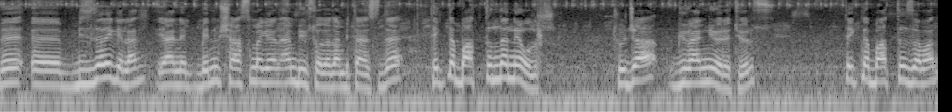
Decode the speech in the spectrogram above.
Ve e, bizlere gelen yani benim şahsıma gelen en büyük sorulardan bir tanesi de tekne battığında ne olur? Çocuğa güvenliği öğretiyoruz. Tekne battığı zaman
